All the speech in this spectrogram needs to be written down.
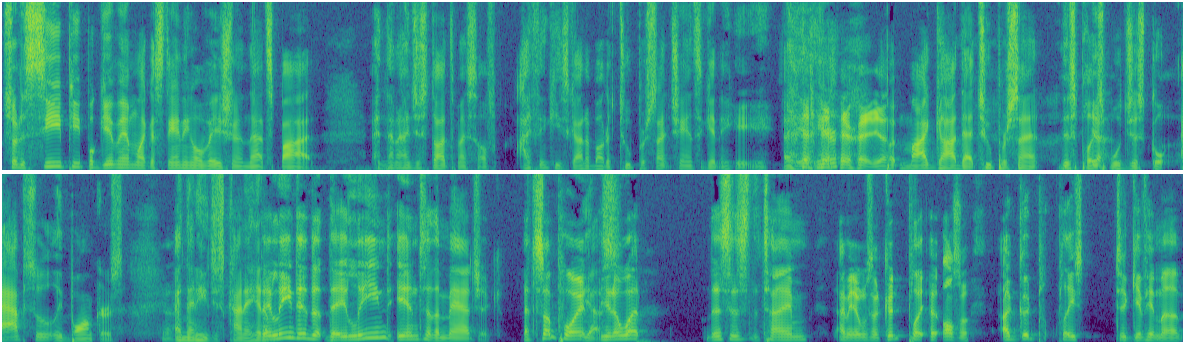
So to see people give him like a standing ovation in that spot, and then I just thought to myself, I think he's got about a two percent chance of getting a hit, a hit here. Right, yeah. But my God, that two percent, this place Yeah. will just go absolutely bonkers. And then he just kind of hit They him. leaned into they leaned into the magic. At some point, Yes. you know what? This is the time. I mean, it was a good play. Also, a good pl- place to give him a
